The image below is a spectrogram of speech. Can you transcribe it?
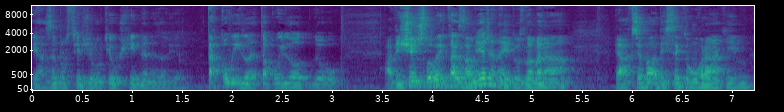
já jsem prostě v životě už jinde nezažil. Takovýhle, takovýhle dobu. A když je člověk tak zaměřený, to znamená, já třeba, když se k tomu vrátím,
